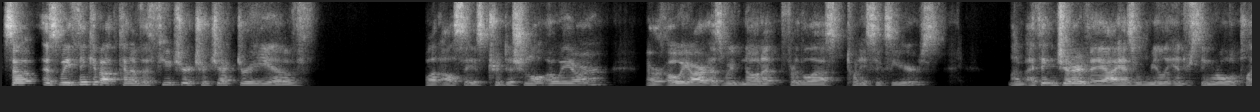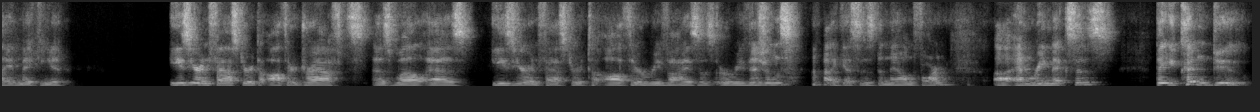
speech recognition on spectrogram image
So as we think about kind of the future trajectory of what I'll say is traditional OER, or OER as we've known it for the last 26 years, um, I think generative AI has a really interesting role to play in making it easier and faster to author drafts, as well as easier and faster to author revises or revisions, I guess is the noun form, uh, and remixes that you couldn't do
